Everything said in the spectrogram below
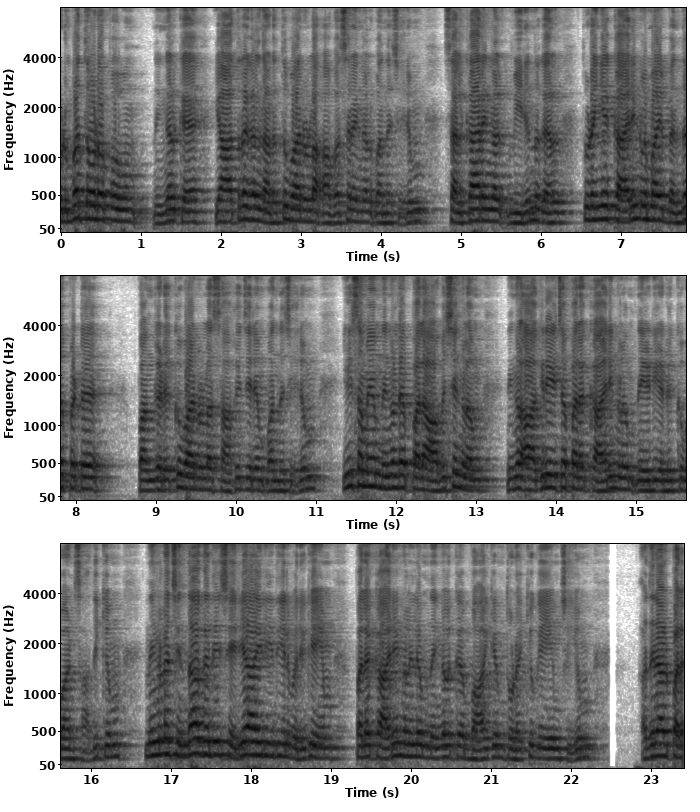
കുടുംബത്തോടൊപ്പവും നിങ്ങൾക്ക് യാത്രകൾ നടത്തുവാനുള്ള അവസരങ്ങൾ വന്നു ചേരും. സൽക്കാരങ്ങൾ വിരുന്നുകൾ തുടങ്ങിയ കാര്യങ്ങളുമായി ബന്ധപ്പെട്ട് പങ്കെടുക്കുവാനുള്ള സാഹചര്യം വന്നു ചേരും. ഈ സമയം നിങ്ങളുടെ പല ആവശ്യങ്ങളും നിങ്ങൾ ആഗ്രഹിച്ച പല കാര്യങ്ങളും നേടിയെടുക്കുവാൻ സാധിക്കും. നിങ്ങളുടെ ചിന്താഗതി ശരിയായ രീതിയിൽ വരികയും പല കാര്യങ്ങളിലും നിങ്ങൾക്ക് ഭാഗ്യം തുണയ്ക്കുകയും ചെയ്യും. അതിനാൽ പല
